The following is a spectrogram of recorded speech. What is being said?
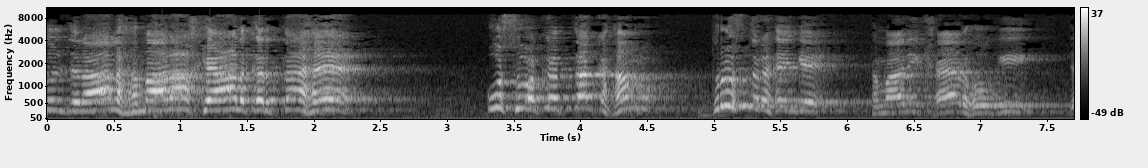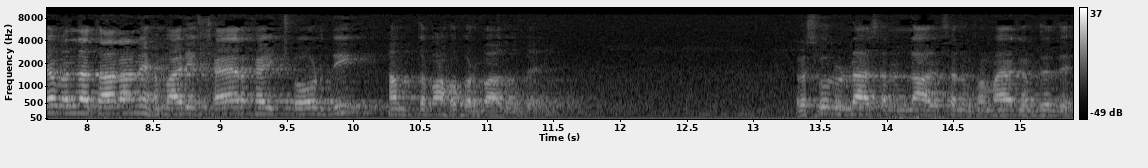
الجلال ہمارا خیال کرتا ہے، اس وقت تک ہم درست رہیں گے۔ ہماری خیر ہوگی جب اللہ تعالیٰ نے ہماری خیر خی چھوڑ دی، ہم تباہ و برباد ہو جائیں گے۔ رسول اللہ صلی اللہ علیہ وسلم فرمایا کرتے تھے،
